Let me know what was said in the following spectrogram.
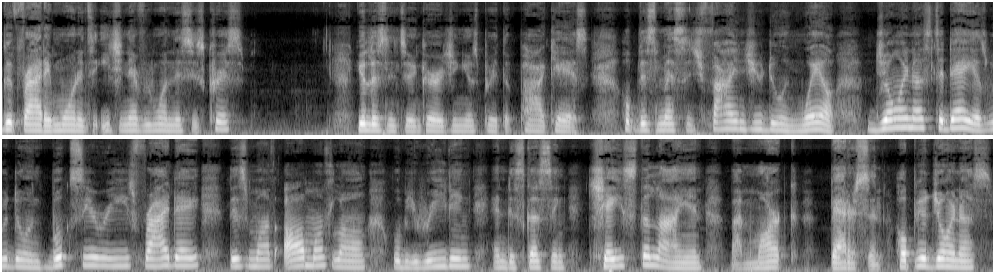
Good Friday morning to each and every one. This is Chris. You're listening to Encouraging Your Spirit, the podcast. Hope this message finds you doing well. Join us today as we're doing book series Friday this month, all month long. We'll be reading and discussing Chase the Lion by Mark Batterson. Hope you'll join us.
